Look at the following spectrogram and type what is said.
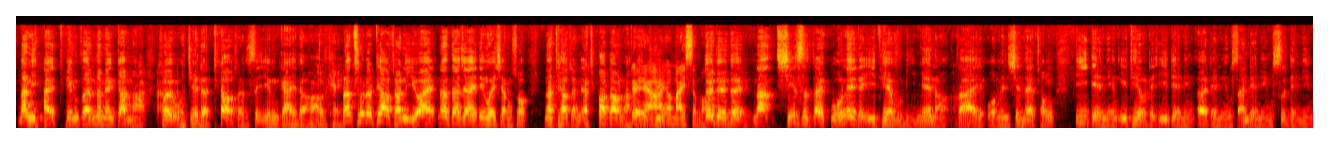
那你还停在那边干嘛？所以我觉得跳船。船是应该的哈。OK，那除了跳船以外，那大家一定会想说，那跳船要跳到哪边去？对呀、啊，要买什么？对对对。那其实在国内的 ETF 里面呢、喔，在我们现在从一点零 ETF 的一点零、二点零、三点零、四点零，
